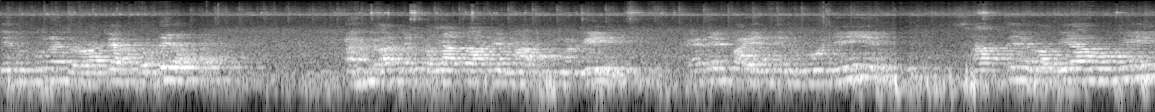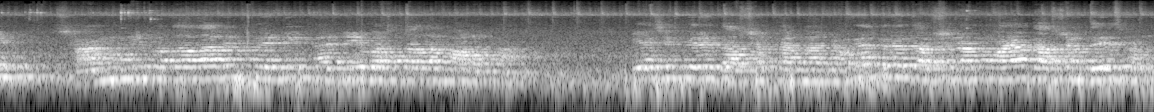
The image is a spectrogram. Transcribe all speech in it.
ਤੇ ਉਹਨੇ ਦਰਵਾਜ਼ਾ ਖੋਲ੍ਹਿਆ। ਅੰਦਰ ਚ ਪੱਲਾ ਪਾ ਕੇ ਮਾਫੀ ਮੰਗੀ। ਕਹਿੰਦੇ, ਭਾਈ ਤਿਰਕੂ ਜੀ ਸਾਤੇ ਵਗਿਆ ਹੋ ਸਾਨੂੰ ਨਹੀਂ ਪਤਾ ਦਾ ਵੀ ਤੇਰੀ ਐਡੀ ਅਵਸਥਾ ਦਾ ਮਾਲਕ ਆ। ਕਿ ਅਸੀਂ ਤੇਰੇ ਦਰਸ਼ਨ ਕਰਨਾ ਚਾਹੁੰਦੇ ਹਾਂ ਤੇਰੇ ਦਰਸ਼ਨਾਂ ਨੂੰ ਆਇਆ, ਦਰਸ਼ਨ ਦੇ ਸਾਨੂੰ।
